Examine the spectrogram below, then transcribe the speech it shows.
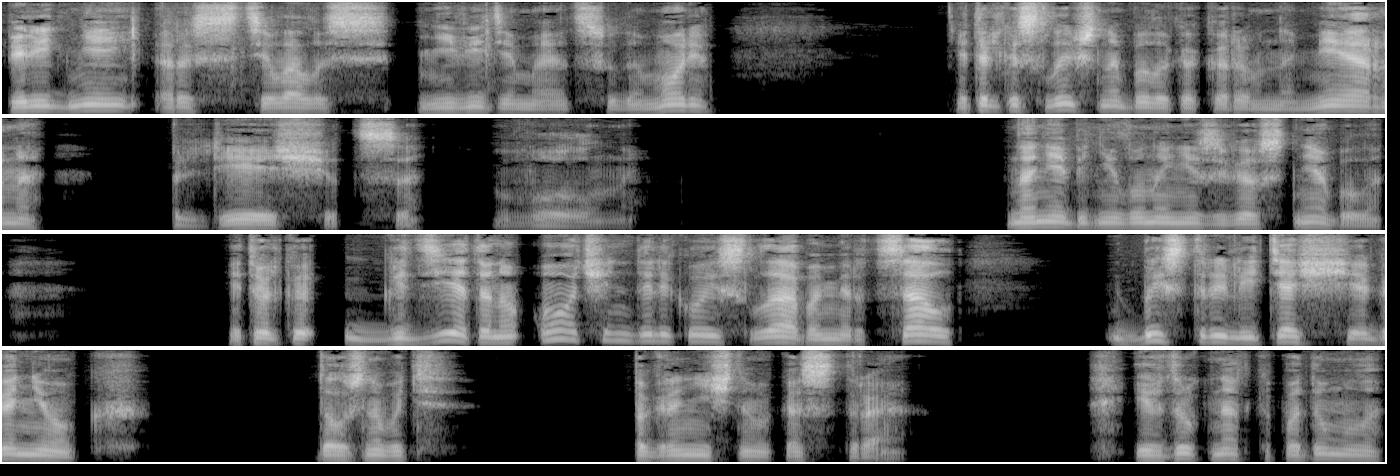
Перед ней расстилалось невидимое отсюда море, и только слышно было, как равномерно плещутся волны. На небе ни луны, ни звезд не было, и только где-то, но очень далеко и слабо мерцал быстрый летящий огонек, должно быть, пограничного костра. И вдруг Надка подумала,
